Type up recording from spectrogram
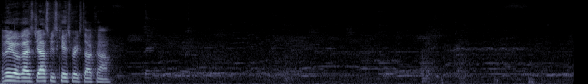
And there you go, guys. JaspysCaseBreaks.com.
